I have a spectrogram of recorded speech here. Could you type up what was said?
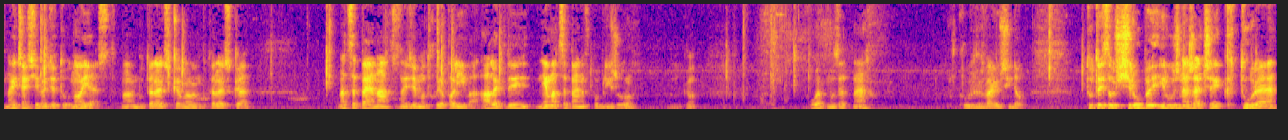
najczęściej będzie tu. No jest. Mamy buteleczkę, mamy buteleczkę. Na CPN-ach znajdziemy od chuja paliwa, ale gdy nie ma CPN w pobliżu, tylko łeb mu zetnę. Kurwa, już idą. Tutaj są śruby i różne rzeczy, które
